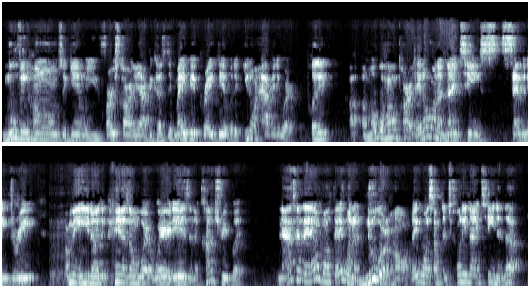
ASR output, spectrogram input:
moving homes again when you first starting out because it may be a great deal, but if you don't have anywhere to put it, a, mobile home park, they don't want a 1973. Mm-hmm. I mean, you know, it depends on where, where it is in the country, but nine they don't want that. They want a newer home. They want something 2019 and up.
